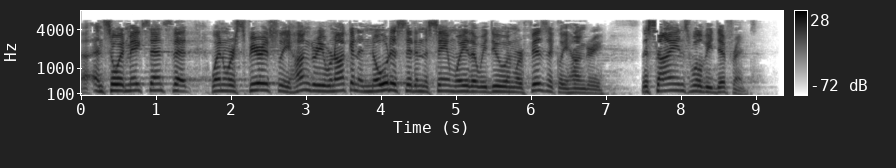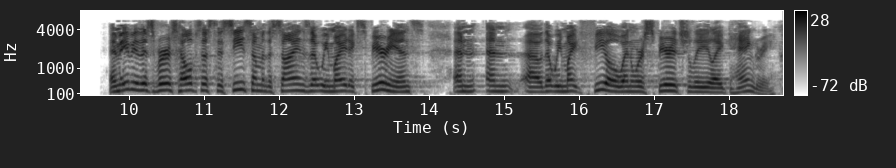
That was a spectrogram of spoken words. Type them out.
Uh, and so it makes sense that when we're spiritually hungry, we're not going to notice it in the same way that we do when we're physically hungry. The signs will be different. And maybe this verse helps us to see some of the signs that we might experience and, and uh, that we might feel when we're spiritually like hangry.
